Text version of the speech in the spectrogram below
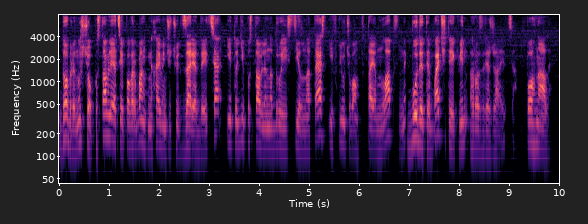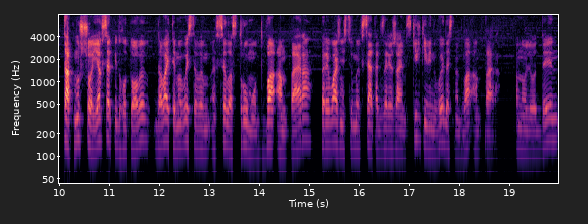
Добре, ну що, поставлю я цей павербанк, нехай він чуть-чуть зарядиться, і тоді поставлю на другий стіл на тест і включу вам в таймлапс. Будете бачити, як він розряджається. Погнали! Так, ну що, я все підготовив. Давайте ми виставимо сила струму 2 ампера. Переважністю ми все так заряджаємо, скільки він видасть на 2 ампера. 0,1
